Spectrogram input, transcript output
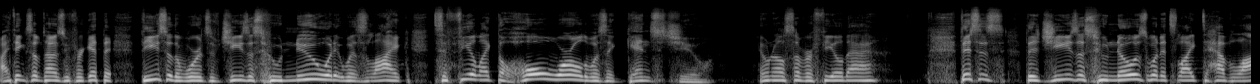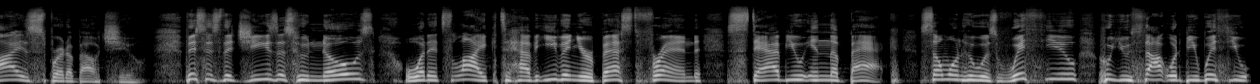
I think sometimes we forget that these are the words of Jesus who knew what it was like to feel like the whole world was against you. Anyone else ever feel that? This is the Jesus who knows what it's like to have lies spread about you. This is the Jesus who knows what it's like to have even your best friend stab you in the back. Someone who was with you, who you thought would be with you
